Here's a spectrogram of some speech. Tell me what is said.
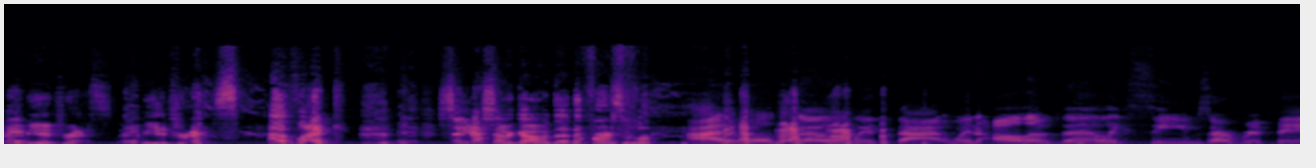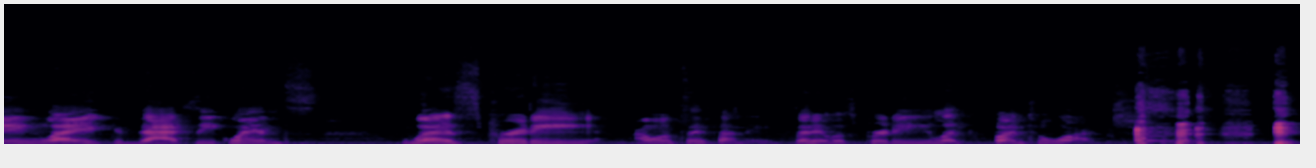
maybe a dress, maybe a dress. I was like, see, I should have gone with that in the first place. I will go with that. When all of the like seams are ripping, like that sequence was pretty. I won't say funny, but it was pretty like fun to watch. it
